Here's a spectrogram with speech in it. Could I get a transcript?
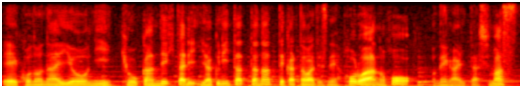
えこの内容に共感できたり役に立ったなって方はですね、フォロワーの方をお願いいたします。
